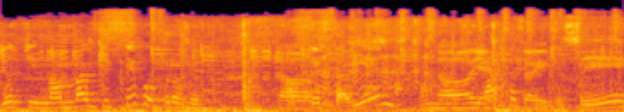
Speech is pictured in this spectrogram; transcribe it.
Yo estoy más mal que usted, pues, profe. ¿Usted está bien? No, ya estoy. Sí.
